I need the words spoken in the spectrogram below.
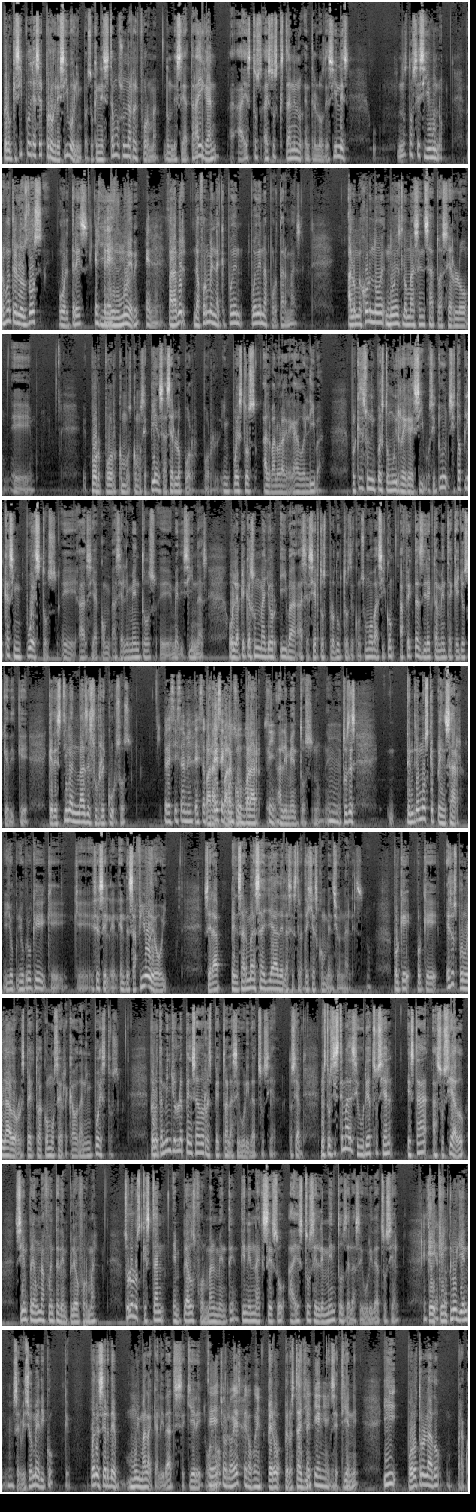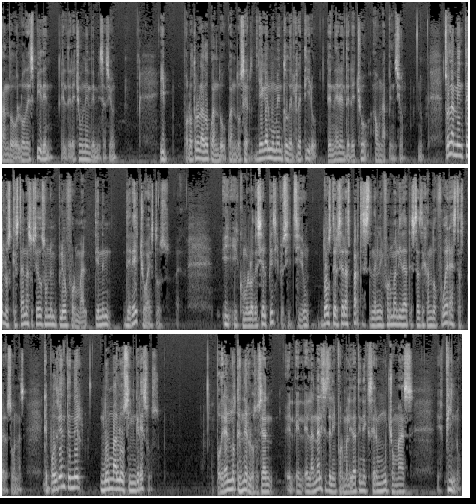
pero que sí podría ser progresivo el impuesto, que necesitamos una reforma donde se atraigan a estos, a estos que están entre los deciles, no, no, sé si uno, pero entre los dos o el tres y el nueve, para ver la forma en la que pueden, pueden aportar más. A lo mejor no, no es lo más sensato hacerlo eh, por, por como, como se piensa, hacerlo por, por impuestos al valor agregado, el IVA porque ese es un impuesto muy regresivo. Si tú, si tú aplicas impuestos eh, hacia, hacia alimentos, eh, medicinas, o le aplicas un mayor IVA hacia ciertos productos de consumo básico, afectas directamente a aquellos que, que, destinan más de sus recursos precisamente para, para comprar eh, alimentos. Entonces, tendríamos que pensar, y yo, yo creo que, que, ese es el, el, desafío de hoy, será pensar más allá de las estrategias convencionales. ¿no? Porque, porque eso es por un lado respecto a cómo se recaudan impuestos. Pero también yo lo he pensado respecto a la seguridad social. O sea, nuestro sistema de seguridad social está asociado siempre a una fuente de empleo formal. Solo los que están empleados formalmente tienen acceso a estos elementos de la seguridad social, que, que, incluyen servicio médico, que puede ser de muy mala calidad si se quiere o de hecho lo es, pero bueno. Pero, pero está allí. Se tiene, se tiene. Y por otro lado, para cuando lo despiden, el derecho a una indemnización. Y por otro lado, cuando, cuando se llega el momento del retiro, tener el derecho a una pensión. Solamente los que están asociados a un empleo formal tienen derecho a estos. Y, como lo decía al principio, si, si dos terceras partes están en la informalidad, estás dejando fuera a estas personas que podrían tener no malos ingresos, podrían no tenerlos. O sea, el, el análisis de la informalidad tiene que ser mucho más eh, fino.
